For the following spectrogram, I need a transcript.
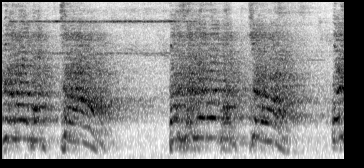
কুলাঙ্গারা বাচ্চা বাচ্চা ওই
